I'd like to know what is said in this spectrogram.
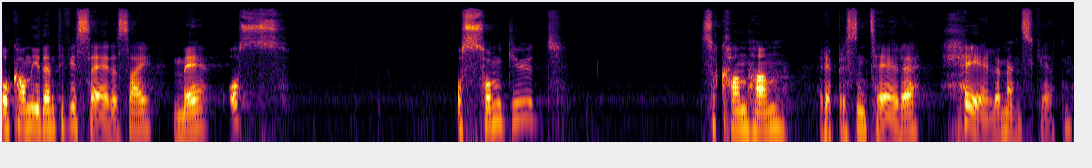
og kan identifisere seg med oss. Og som Gud så kan han representere hele menneskeheten,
